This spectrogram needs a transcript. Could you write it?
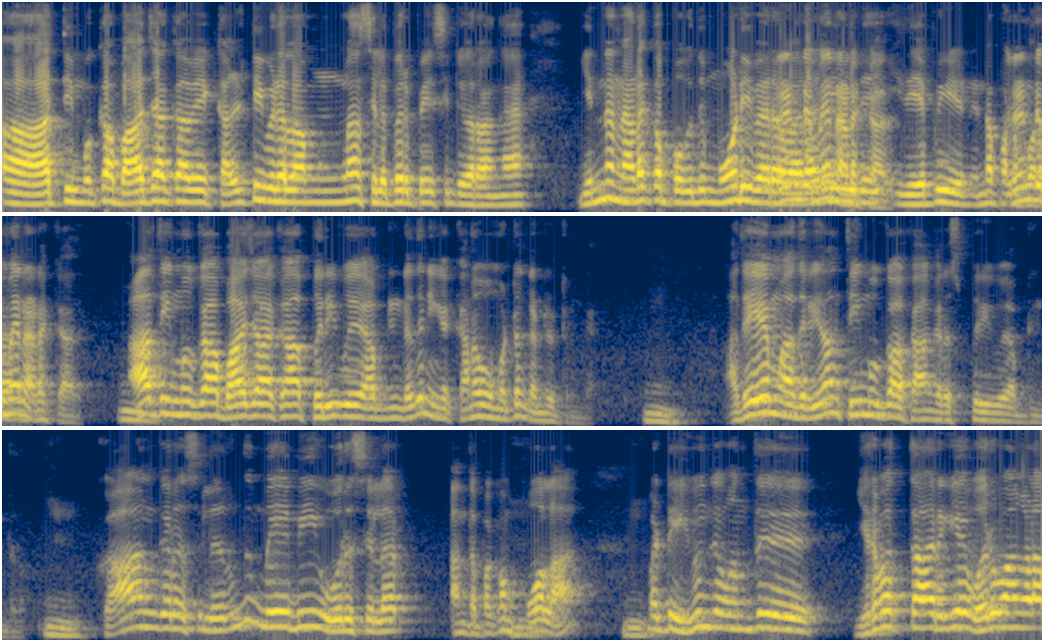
அதிமுக பாஜகவை கழட்டி விடலாம்லாம் சில பேர் பேசிட்டு வராங்க. என்ன நடக்க போகுது? மோடி வேற இது- எப்படி என்ன பண்ண ரெண்டுமே? நடக்காது. அதிமுக பாஜக பிரிவு அப்படின்றது நீங்க கனவு மட்டும் கண்டுட்டு இருங்க. அதே மாதிரி தான் திமுக காங்கிரஸ் பிரிவு அப்படின்றது. காங்கிரஸ்ல இருந்து மேபி ஒரு சிலர் அந்த பக்கம் போலாம். பட் இவங்க வந்து இருபத்தாறுக்கே வருவாங்களா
